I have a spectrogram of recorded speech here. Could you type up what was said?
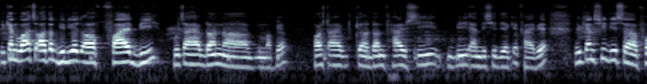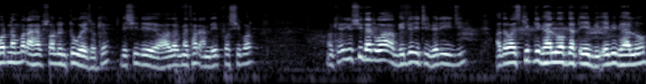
you can watch other videos of 5b which i have done uh, okay first i have done 5c b and this is the okay 5a you can see this uh, four number i have solved in two ways okay this is the other method and if possible okay you see that uh, video it is very easy otherwise keep the value of that ab ab value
